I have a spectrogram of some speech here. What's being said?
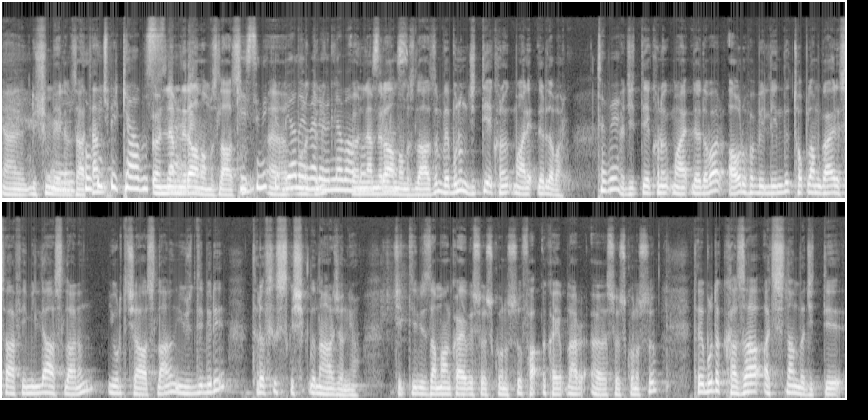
yani düşünmeyelim Ee, zaten. Korkunç bir kabus. önlemleri yani. almamız lazım. Kesinlikle bir Ee, an buna evvel önlem almamız önlemleri lazım. almamız lazım ve bunun ciddi ekonomik maliyetleri de var. Tabii. Ciddi ekonomik maliyetleri de var. Avrupa Birliği'nde toplam gayri safi milli hasılanın, yurt içi hasılanın yüzde biri trafik sıkışıklığına harcanıyor. Ciddi bir zaman kaybı söz konusu, farklı kayıplar e, söz konusu. Tabii burada kaza açısından da ciddi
